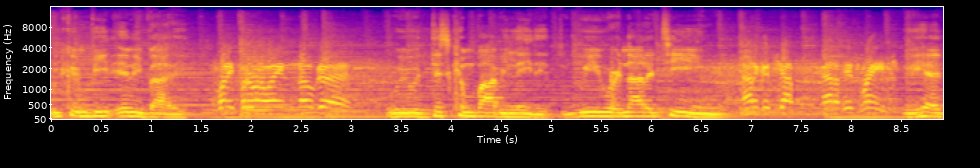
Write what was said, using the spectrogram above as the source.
We couldn't beat anybody. 20 foot away, no good. We were discombobulated. We were not a team. Not a good shot out of his range. We had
